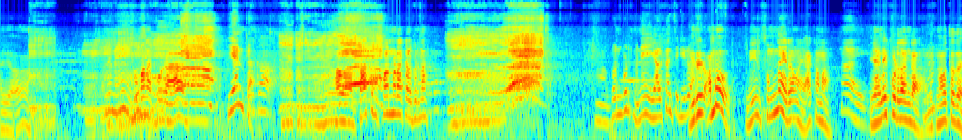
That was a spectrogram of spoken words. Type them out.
ಅಯ್ಯೋ. ಸುಮ್ಮನಕ್ಕೆ ಹೋಗ ಏನು ತಾತನ ಫೋನ್ ಮಾಡಕ್ಕೆ ಹೇಳ್ಬಿರ್ನಾ ಬಂದ್ಬಿಡ್ತು ಮನೆ ಹೇಳ್ಕೊಂತೀನಿ ಅಮ್ಮ ನೀನು ಸುಮ್ಮನೆ ಇರಮ್ಮ ಯಾಕಮ್ಮ? ಎಳಿ ಕುಡ್ದಂಗ ಅದಕ್ಕೆ ನೋವ್ತದೆ.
